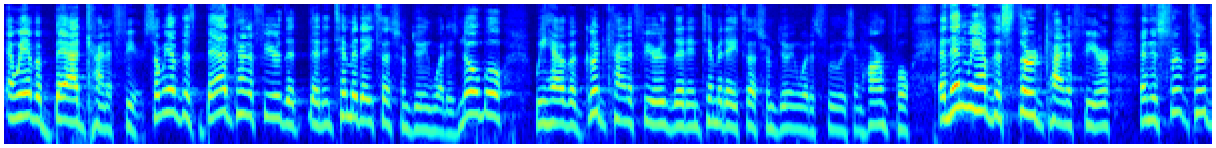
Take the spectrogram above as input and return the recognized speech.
and we have a bad kind of fear. So we have this bad kind of fear that, that intimidates us from doing what is noble. We have a good kind of fear that intimidates us from doing what is foolish and harmful. And then we have this third kind of fear. And this third, third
